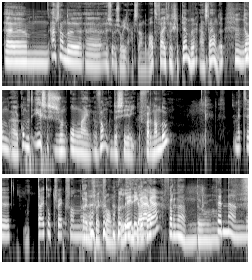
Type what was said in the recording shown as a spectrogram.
Ehm, aanstaande, eh, so- sorry, aanstaande wat? 25 september, aanstaande. Mhm. Dan komt het eerste seizoen online van de serie Fernando. Met de title track van eh, Titletrack van Lady, Lady Gaga. Gaga. Fernando. Fernando.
